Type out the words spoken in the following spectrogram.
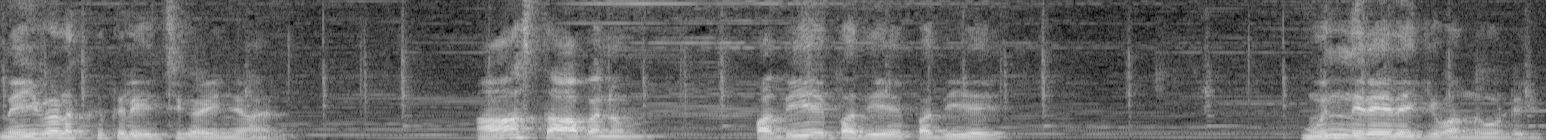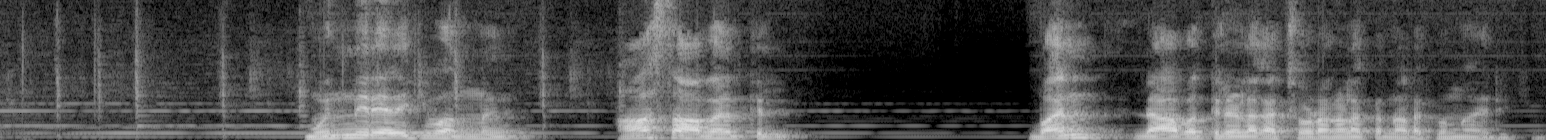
നെയ്വിളക്ക് തെളിയിച്ചു കഴിഞ്ഞാൽ ആ സ്ഥാപനം പതിയെ പതിയെ പതിയെ മുൻനിരയിലേക്ക് വന്നുകൊണ്ടിരിക്കും. മുൻനിരയിലേക്ക് വന്ന് ആ സ്ഥാപനത്തിൽ വൻ ലാഭത്തിലുള്ള കച്ചവടങ്ങളൊക്കെ നടക്കുന്നതായിരിക്കും.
